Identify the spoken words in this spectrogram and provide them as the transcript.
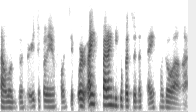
tawag doon, or ito pala yung concept, or ay, parang hindi ko pa ito na-try, magawa nga.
